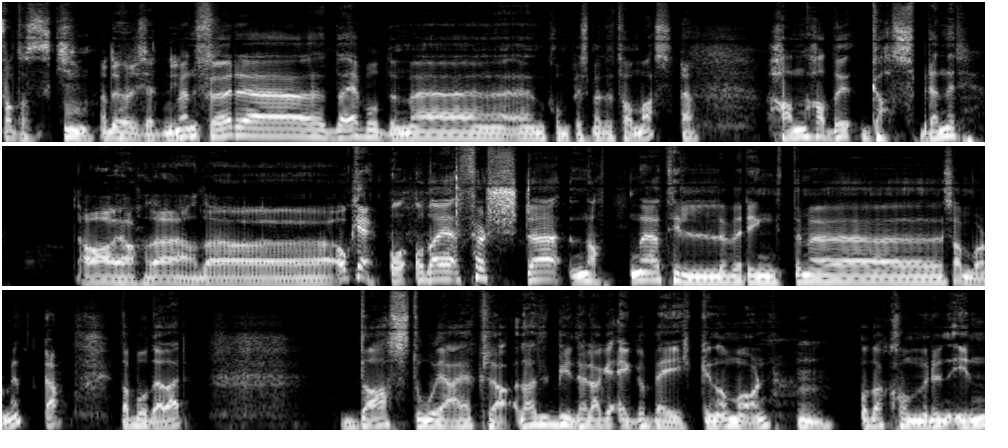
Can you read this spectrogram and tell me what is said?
Fantastisk. Ja, det høres helt nydelig Men før, eh, da jeg bodde med en kompis som heter Thomas, Ja. han hadde gassbrenner. Ja, ja, det, det, Ok! Og, og jeg, første natten jeg tilbringte med samboeren min, Ja. da bodde jeg der, da, jeg klar, da begynte jeg å lage egg og bacon om morgenen. Og da kommer hun inn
